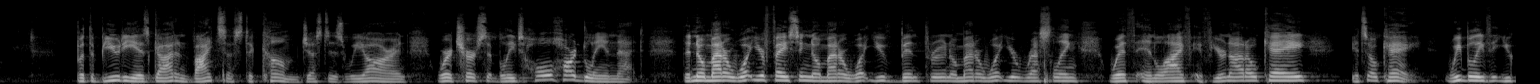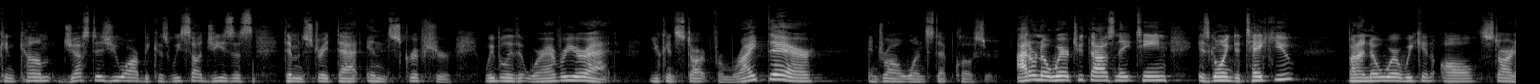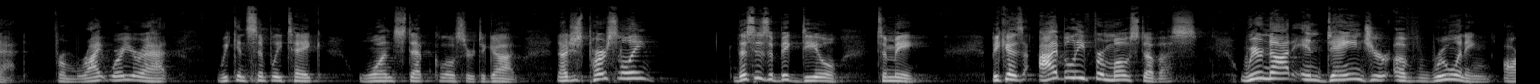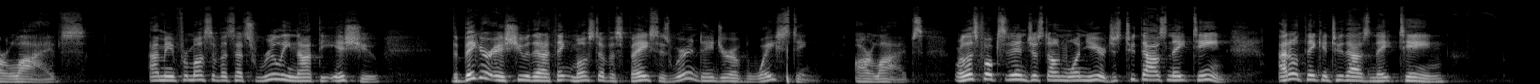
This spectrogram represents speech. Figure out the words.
But the beauty is, God invites us to come just as we are. And we're a church that believes wholeheartedly in that. That no matter what you're facing, no matter what you've been through, no matter what you're wrestling with in life, if you're not okay, it's okay. We believe that you can come just as you are because we saw Jesus demonstrate that in Scripture. We believe that wherever you're at, you can start from right there and draw one step closer. I don't know where 2018 is going to take you, but I know where we can all start at. From right where you're at, we can simply take one step closer to God. Now, just personally, this is a big deal to me because I believe for most of us, we're not in danger of ruining our lives. I mean, for most of us, that's really not the issue. The bigger issue that I think most of us face is we're in danger of wasting our lives. Or let's focus it in just on one year, just 2018. I don't think in 2018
